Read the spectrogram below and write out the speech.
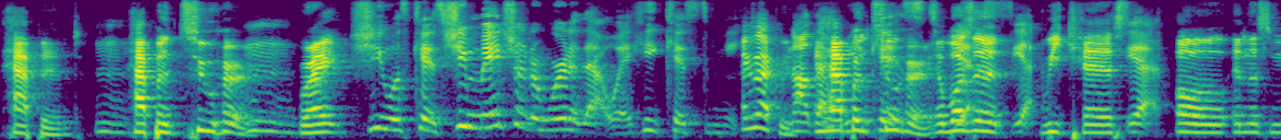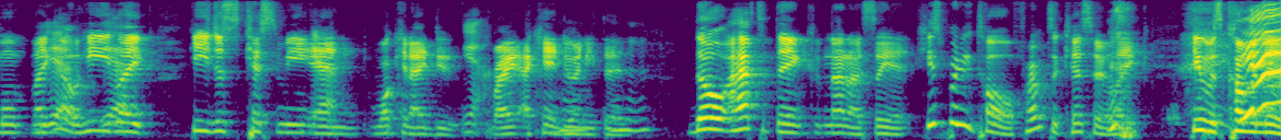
happened Mm. happened to her. Mm. Right. She was kissed. She made sure to word it that way. He kissed me. Exactly. Not it happened to her. It wasn't Yes, yeah. we kissed. Yeah. Oh, in this moment, like Yeah, no, he yeah. like he just kissed me, and what can I do? Yeah. Right. I can't do Mhm, anything. mhm. Though I have to think, now that I say it, he's pretty tall. For him to kiss her, like he was coming yeah, in,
